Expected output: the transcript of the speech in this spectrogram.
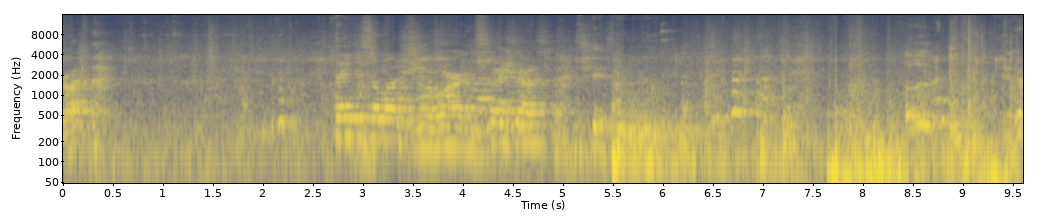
Right? Thank you so much. No worries. Thanks, guys.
